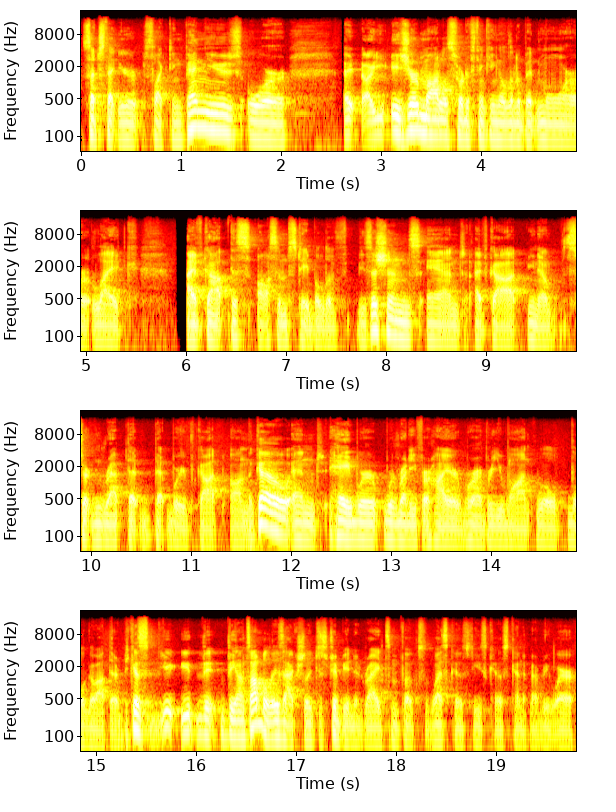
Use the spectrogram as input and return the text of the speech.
such that you're selecting venues? Or are, is your model sort of thinking a little bit more like, I've got this awesome stable of musicians and I've got, you know, certain rep that, that we've got on the go and hey, we're, we're ready for hire wherever you want. We'll, we'll go out there because you, you, the, the ensemble is actually distributed, right? Some folks West coast, East coast, kind of everywhere.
